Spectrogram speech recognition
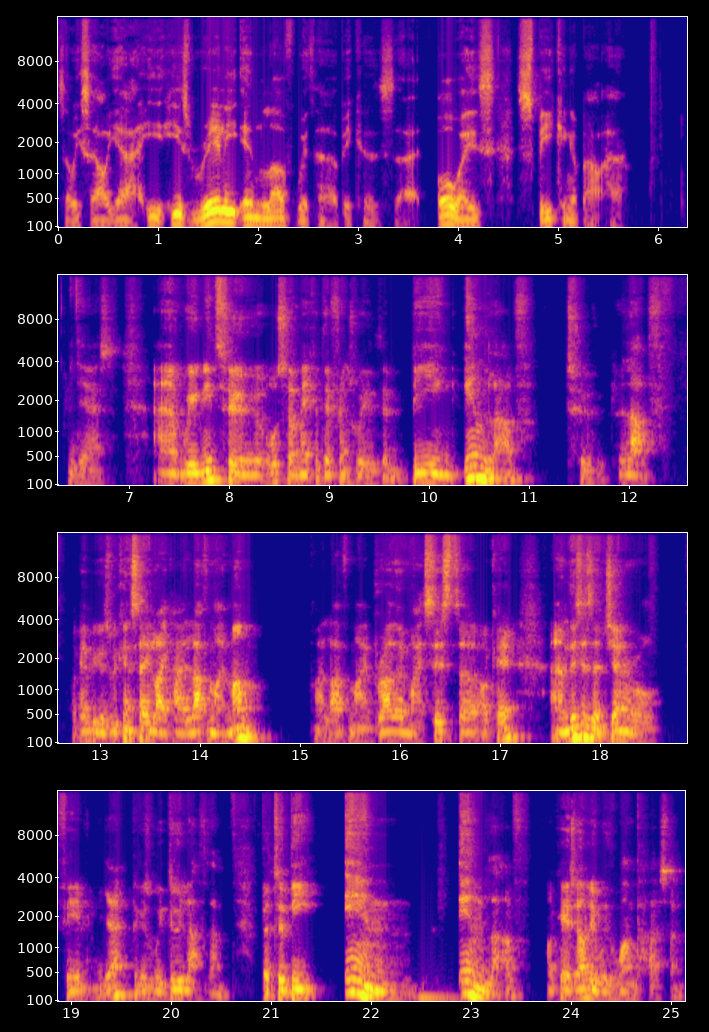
So we say oh yeah he, he's really in love with her because uh, always speaking about her. Yes. And we need to also make a difference with being in love to love okay? Because we can say like i love my mom i love my brother my sister okay? And this is a general feeling, yeah, because we do love them. But to be in in love, okay, it's only with one person,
